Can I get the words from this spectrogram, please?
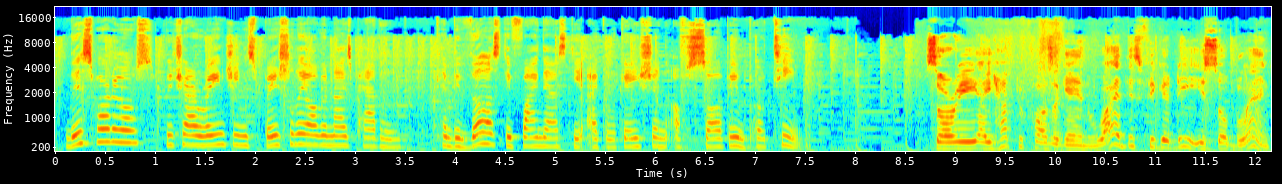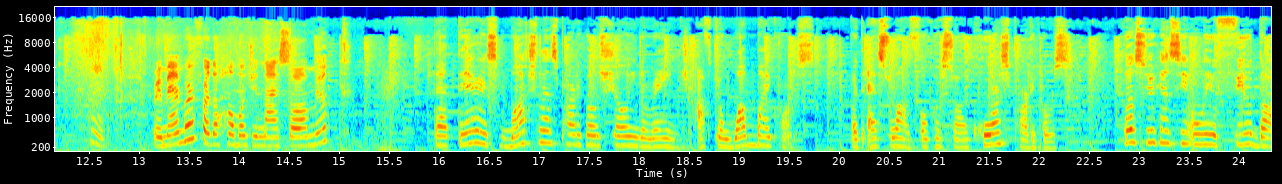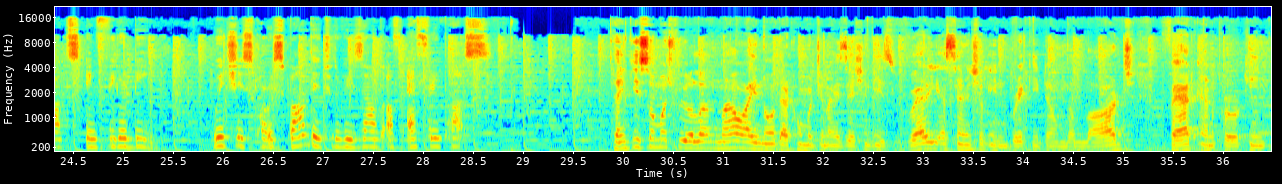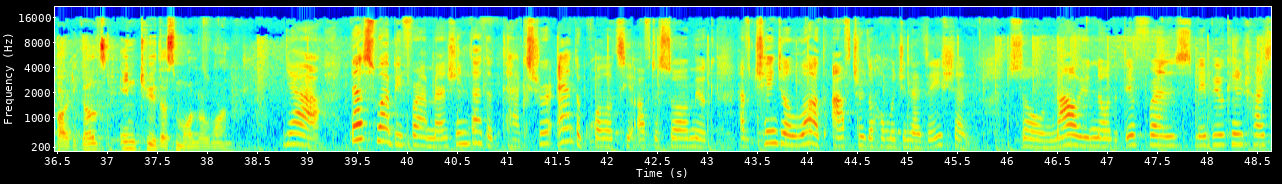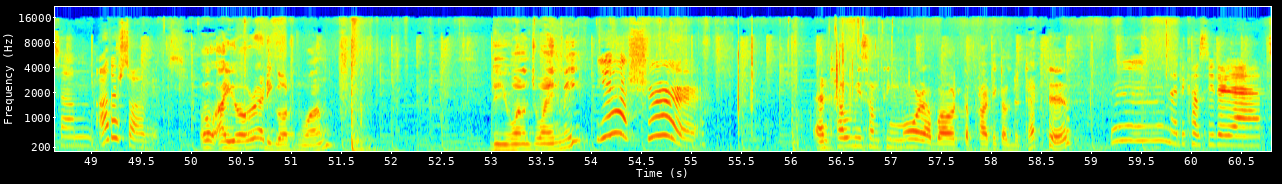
These particles, which are arranged in spatially organized pattern, can be thus defined as the aggregation of soybean protein. Sorry, I have to pause again. Why this figure D is so blank? Hmm. Remember for the homogenized soy milk? That there is much less particles shown in the range after 1 microns, but S1 focused on coarse particles. Thus you can see only a few dots in figure D, which is corresponding to the result of S3+. Thank you so much, Viola. Now I know that homogenization is very essential in breaking down the large fat and protein particles into the smaller one. Yeah, that's why before I mentioned that the texture and the quality of the soy milk have changed a lot after the homogenization. So now you know the difference. Maybe you can try some other soy milks. Oh, I already got one. Do you want to join me? Yeah, sure. And tell me something more about the particle detective. Mm, maybe consider that.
